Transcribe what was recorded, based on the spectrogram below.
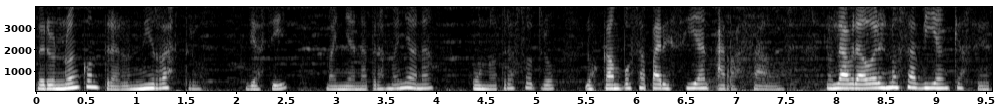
pero no encontraron ni rastro. Y así, mañana tras mañana, uno tras otro, los campos aparecían arrasados. Los labradores no sabían qué hacer.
